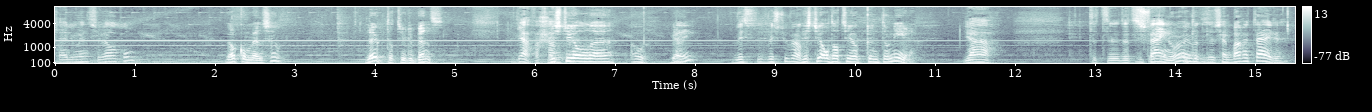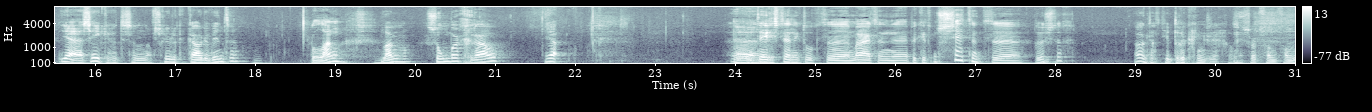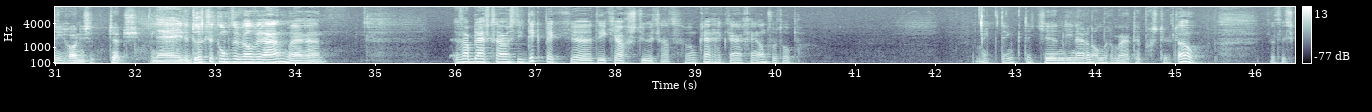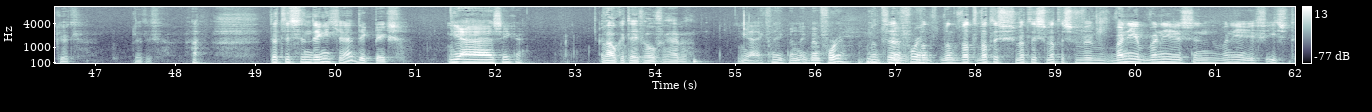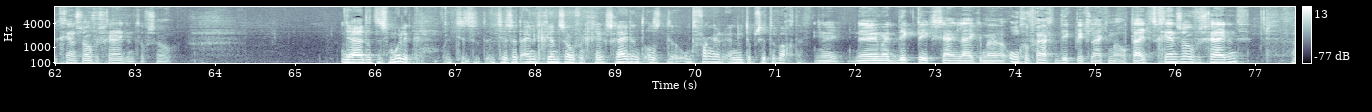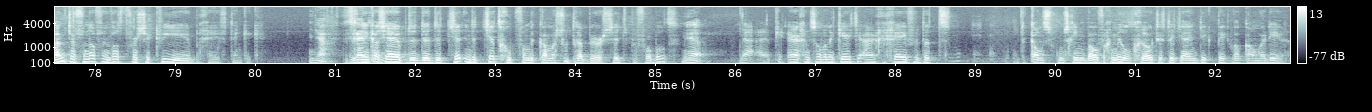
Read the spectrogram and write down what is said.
Zijn de mensen welkom? Welkom mensen. Leuk dat u er bent. Ja, we gaan... Wist u al... eh, oh, ja. Nee? Wist, wist u wel? Wist u al dat u ook kunt doneren? Ja. Dat, eh, dat is fijn hoor. Het zijn barre tijden. Ja, zeker. Het is een afschuwelijke koude winter. Lang, Lang. somber, grauw. Ja. In Eh. tegenstelling tot eh, Maarten heb ik het ontzettend rustig. Oh, ik dacht dat je druk ging zeggen. Als een soort van, van ironische touch. Nee, de drukte komt er wel weer aan, maar... eh, waar blijft trouwens die dikpik eh, die ik jou gestuurd had? Waarom krijg ik daar geen antwoord op? Ik denk dat je die naar een andere Maarten hebt gestuurd. Oh, dat is kut. Dat is... Ha. Dat is een dingetje, hè, dickpics. Ja, zeker. Wou ik het even over hebben. Ja, ik, ik, ben, ik ben voor. Want, eh, voor. want, want wat, wat is, wat is, wat is, wanneer, wanneer, is een, wanneer is iets grensoverschrijdend of zo? Ja, dat is moeilijk. Het is, het is uiteindelijk grensoverschrijdend als de ontvanger er niet op zit te wachten. Nee, nee maar dickpics zijn lijken me, ongevraagde dickpics lijken me altijd grensoverschrijdend. Hangt er vanaf in wat voor circuit je je begeeft, denk ik. Ja, Ik denk als jij op de, de, de chat, in de chatgroep van de Kama Sutra beurs zit, bijvoorbeeld. Ja, Ja, heb je ergens al wel een keertje aangegeven dat de kans misschien bovengemiddeld groot is dat jij een dikpik wel kan waarderen.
